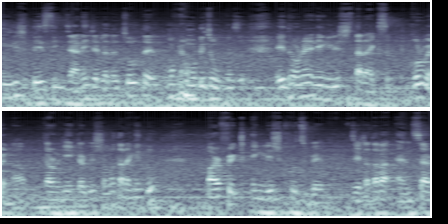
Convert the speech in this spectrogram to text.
ইংলিশ বেসিক জানি, যেটাতে চলতে মোটামুটি চলতেছে। এই ধরনের ইংলিশ তারা অ্যাকসেপ্ট করবে না। কারণ কি ইন্টারভিউর সময় তারা কিন্তু পারফেক্ট ইংলিশ খুঁজবে, যেটা তারা অ্যান্সার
